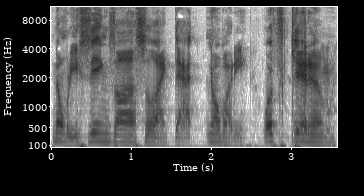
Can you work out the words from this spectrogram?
Nobody sings us like that. Nobody. Let's get him.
